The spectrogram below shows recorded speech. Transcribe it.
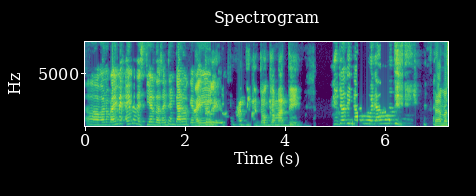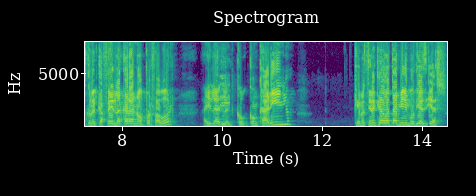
Ah, bueno, ahí me, ahí me despiertas, ahí te encargo que me... Ahí te voy. Mati, que toca, Mati. Y yo diga algo, ya, Mati. Nada más con el café en la cara, no, por favor. Ahí la- la- con, con cariño, que nos tiene que aguantar mínimo 10 días.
